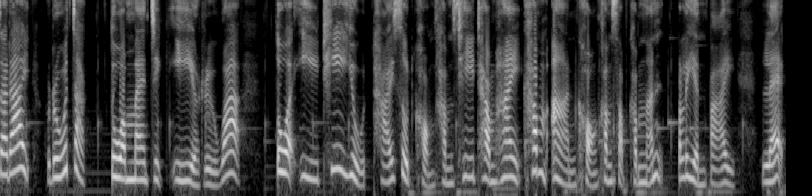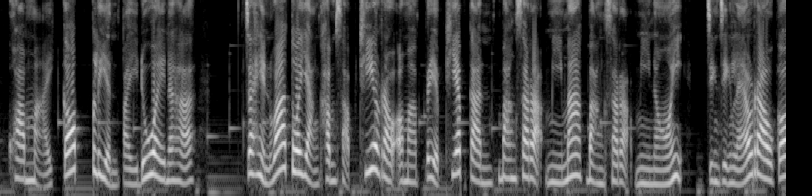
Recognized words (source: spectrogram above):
จะได้รู้จักตัว Magic E หรือว่าตัว E ที่อยู่ท้ายสุดของคำที่ทำให้คำอ่านของคำศัพท์คำนั้นเปลี่ยนไป และความหมายก็เปลี่ยนไปด้วยนะคะ จะเห็นว่าตัวอย่างคำศัพท์ที่เราเอามาเปรียบเทียบกัน บางสระมีมากบางสระมีน้อย จริง ๆ แล้วเราก็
